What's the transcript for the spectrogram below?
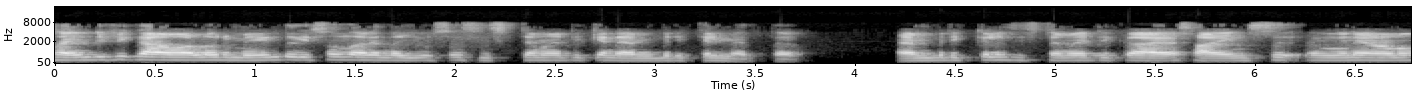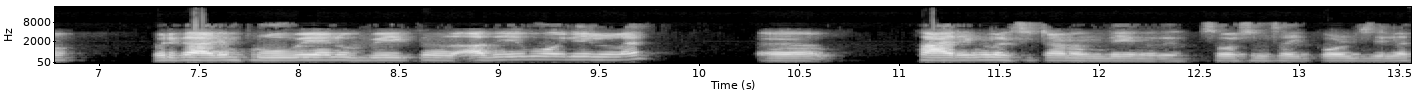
സയന്റിഫിക് ആവാനുള്ള ഒരു മെയിൻ റീസൺ എന്ന് പറയുന്നത് use systematic and empirical method empirical systematic ആയ സയൻസ് എങ്ങനെയാണോ ഒരു കാര്യം പ്രൂവ് ചെയ്യാൻ ഉപയോഗിക്കുന്നത്. അതേപോലെയുള്ള കാര്യങ്ങൾ വെച്ചിട്ടാണ് എന്ത് ചെയ്യുന്നത്? സോഷ്യൽ സൈക്കോളജിയിലെ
